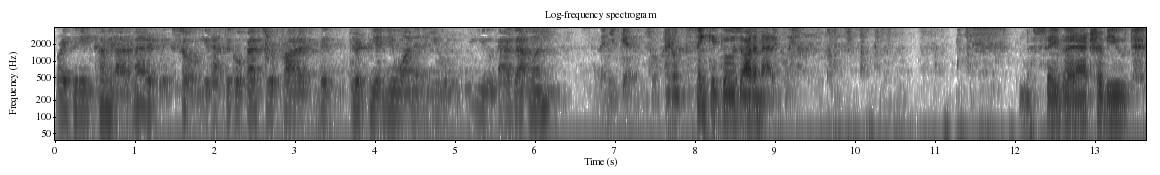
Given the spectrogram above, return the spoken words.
right? They didn't come in automatically. So you'd have to go back to your product, there'd be a new one, and then you, you add that one, and then you get it. So I don't think it goes automatically. I'm going to save that attribute.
